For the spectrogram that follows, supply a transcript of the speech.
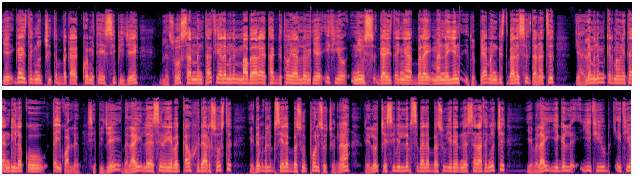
የጋዜጠኞች ጥበቃ ኮሚቴ ሲፒጄ ለሦስት ሳምንታት ያለምንም ማብራሪያ ታግቶ ያለው የኢትዮ ኒውስ ጋዜጠኛ በላይ ማናየን ኢትዮጵያ መንግሥት ባለሥልጣናት ያለምንም ቅድመ ሁኔታ እንዲለቁ ጠይቋል። ሲፒጄ በላይ ለእስር የበቃው ኅዳር ሦስት የደንብ ልብስ የለበሱ ፖሊሶችና ሌሎች የሲቪል ልብስ በለበሱ የደህንነት ሠራተኞች የበላይ የግል ዩቲዩብ ኢትዮ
